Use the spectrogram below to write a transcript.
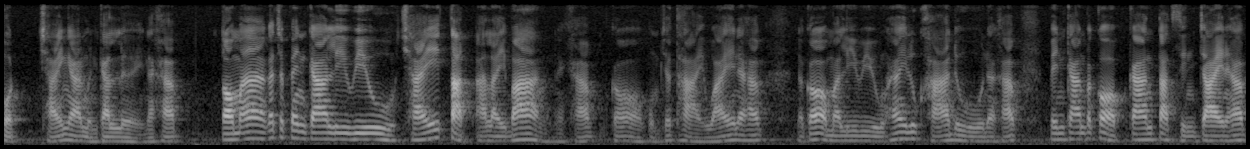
กดใช้งานเหมือนกันเลยนะครับ ต่อมาก็จะเป็นการรีวิวใช้ตัดอะไรบ้างนะครับ ก็ผมจะถ่ายไว้นะครับ แล้วก็มารีวิวให้ลูกค้าดูนะครับ เป็นการประกอบการตัดสินใจนะครับ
